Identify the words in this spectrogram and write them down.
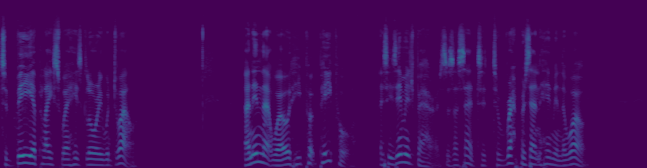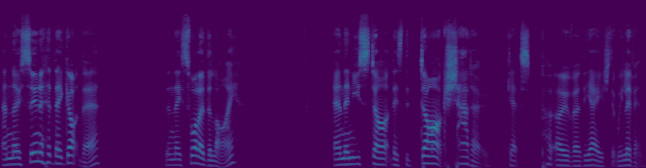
to be a place where His glory would dwell. And in that world, He put people as His image bearers, as I said, to, to represent Him in the world. And no sooner had they got there than they swallowed the lie. And then you start, there's the dark shadow gets put over the age that we live in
